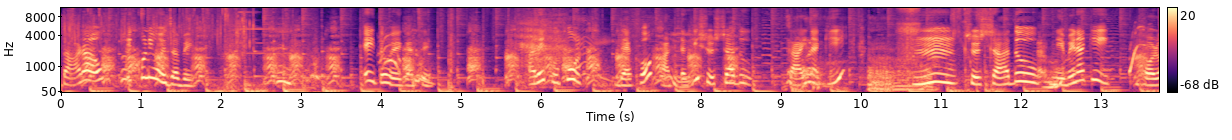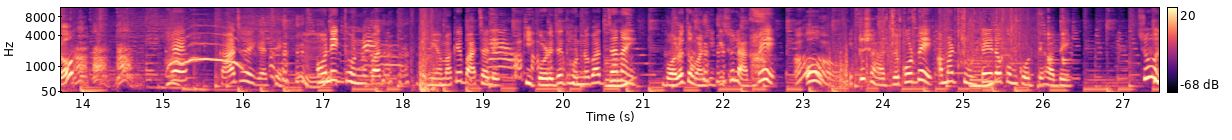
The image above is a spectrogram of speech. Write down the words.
দাঁড়াও, এক্ষুনি হয়ে যাবে। এই তো হয়ে গেছে। আরে, কুকুর, দেখো হাটটা কি সুস্বাদু। চাই নাকি? হুম, সুস্বাদু। নেবে নাকি? ধরো। হ্যাঁ কাজ হয়ে গেছে। অনেক ধন্যবাদ। তুমি আমাকে বাঁচালে। কি করে যে ধন্যবাদ জানাই? বলো তোমার কি কিছু লাগবে? ও, একটু সাহায্য করবে। আমার চুলটা এরকম করতে হবে। চুল,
